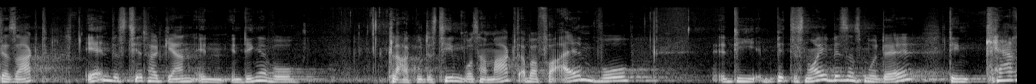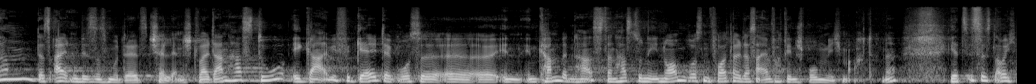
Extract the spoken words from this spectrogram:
der sagt, er investiert halt gern in, in Dinge, wo, klar, gutes Team, großer Markt, aber vor allem, wo die, das neue Businessmodell den Kern des alten Businessmodells challenged. Weil dann hast du, egal wie viel Geld der große äh, in, Incumbent hast, dann hast du einen enorm großen Vorteil, dass er einfach den Sprung nicht macht. Ne? Jetzt ist es, glaube ich,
